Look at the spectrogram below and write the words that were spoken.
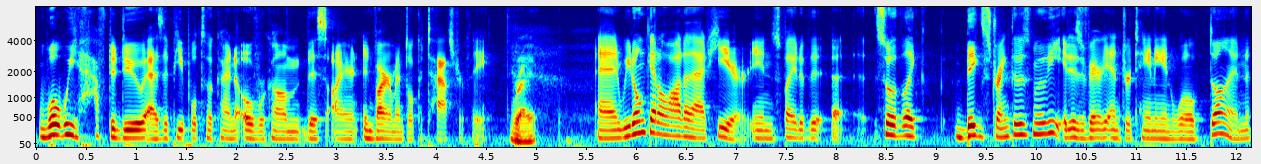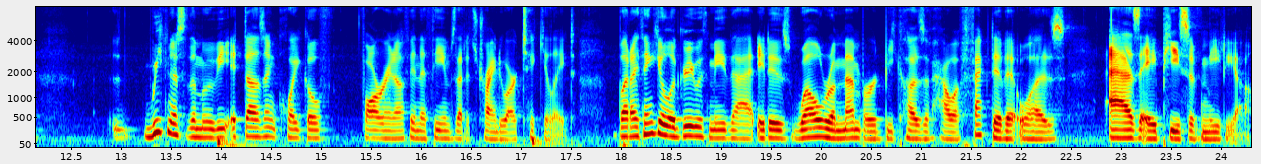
what we have to do as a people to kind of overcome this iron, environmental catastrophe. Right. And we don't get a lot of that here, in spite of the. Uh, so, like, big strength of this movie, it is very entertaining and well done. Weakness of the movie, it doesn't quite go f- far enough in the themes that it's trying to articulate. But I think you'll agree with me that it is well remembered because of how effective it was as a piece of media.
